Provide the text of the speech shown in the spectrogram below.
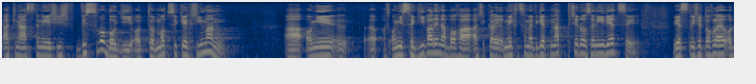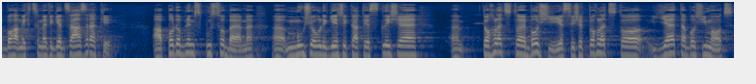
ať nás ten Ježíš vysvobodí od moci těch římanů. A oni, oni se dívali na Boha a říkali, my chceme vidět nadpřirozené věci. Jestliže tohle je od Boha, my chceme vidět zázraky. A podobným způsobem můžou lidi říkat, jestliže tohle je boží, jestliže tohle je ta boží moc,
